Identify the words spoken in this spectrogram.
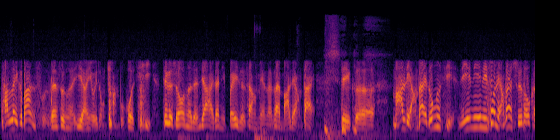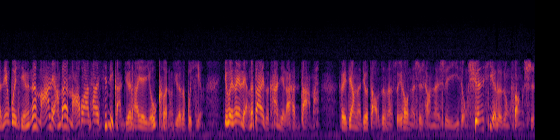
他累个半死，但是呢依然有一种喘不过气。这个时候呢，人家还在你杯子上面呢再码两袋，这个码两袋东西，你你你说两袋石头肯定不行，那码两袋麻花，他心里感觉他也有可能觉得不行。因为那两个袋子看起来很大嘛，所以这样呢就导致呢随后呢市场呢是以一种宣泄的这种方式，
